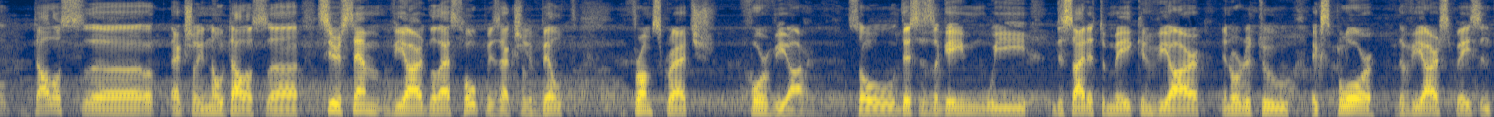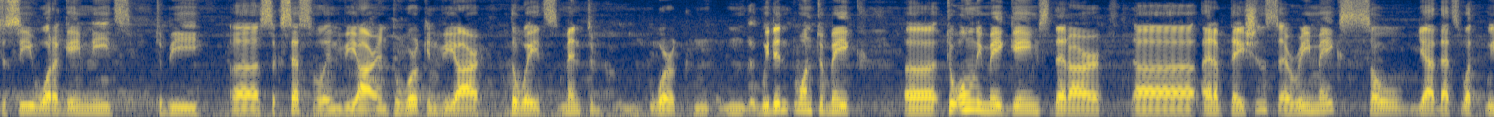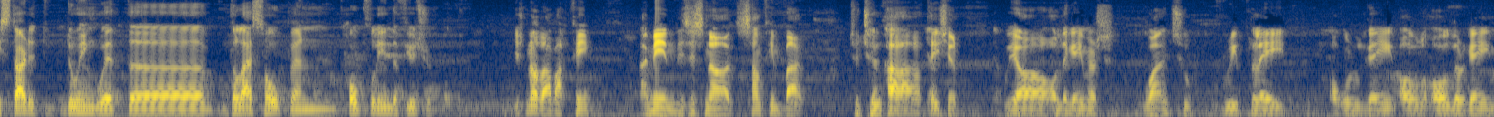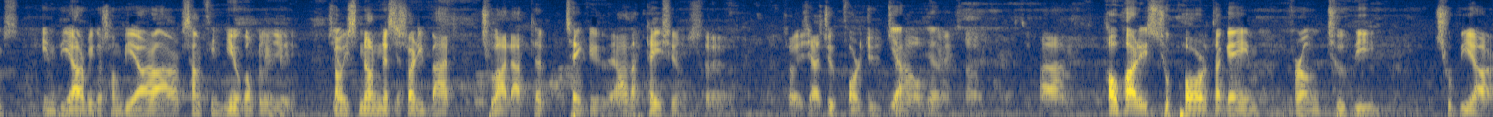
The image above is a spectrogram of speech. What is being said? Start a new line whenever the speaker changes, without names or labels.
Well, Talos, uh, actually no Talos, uh, Serious Sam VR The Last Hope is actually built from scratch for VR. So this is a game we decided to make in VR in order to explore the VR space and to see what a game needs to be uh, successful in VR and to work in VR the way it's meant to work. We didn't want to make uh, to only make games that are uh, adaptations, uh, remakes. So yeah, that's what we started doing with uh, The Last Hope, and hopefully in the future.
It's not a bad thing. I mean, this is not something bad to, to yeah. adaptation. Yeah. We are all the gamers want to replay all game, all older games in VR because on VR are something new completely. So yeah. it's not necessarily bad to adapt take adaptations. Uh, so it's just for you to
yeah,
know.
Yeah.
Okay, so, um, how hard is to port a game from 2D to VR?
